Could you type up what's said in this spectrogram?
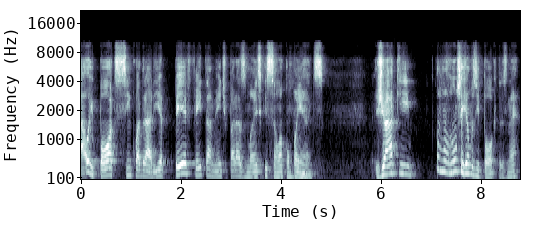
Tal hipótese se enquadraria perfeitamente para as mães que são acompanhantes. Já que, não, sejamos hipócritas, né?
